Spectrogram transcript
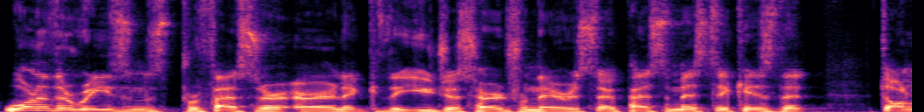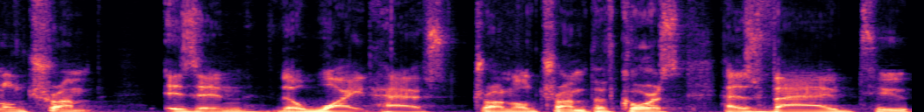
One of the reasons, Professor Ehrlich, that you just heard from there is so pessimistic is that Donald Trump is in the White House. Donald Trump, of course, has vowed to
